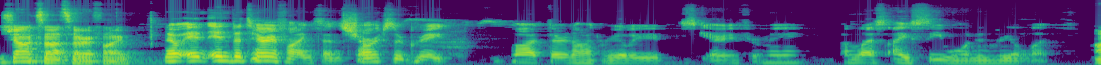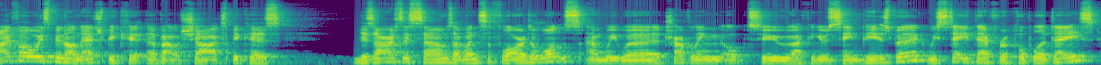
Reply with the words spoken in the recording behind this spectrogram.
Sharks are terrifying. No, in, in the terrifying sense, sharks are great. but they're not really scary for me unless I see one in real life. I've always been on edge beca- about sharks because, bizarre as this sounds, I went to Florida once and we were traveling up to, I think it was St. Petersburg. We stayed there for a couple of days.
